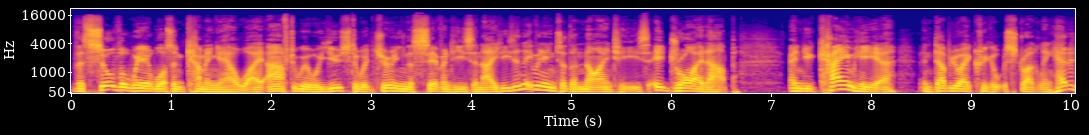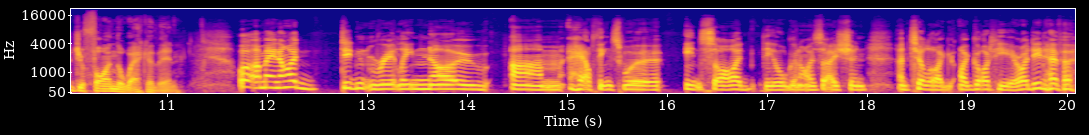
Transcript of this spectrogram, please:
The silverware wasn't coming our way after we were used to it during the 70s and 80s and even into the 90s. It dried up. And you came here and WA cricket was struggling. How did you find the WACA then? Well, I mean, I didn't really know um, how things were inside the organisation until I, I, got here. I did have a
